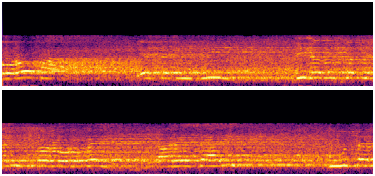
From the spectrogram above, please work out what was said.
Europa este din plin liderul societiștilor europeni care este aici cu USR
